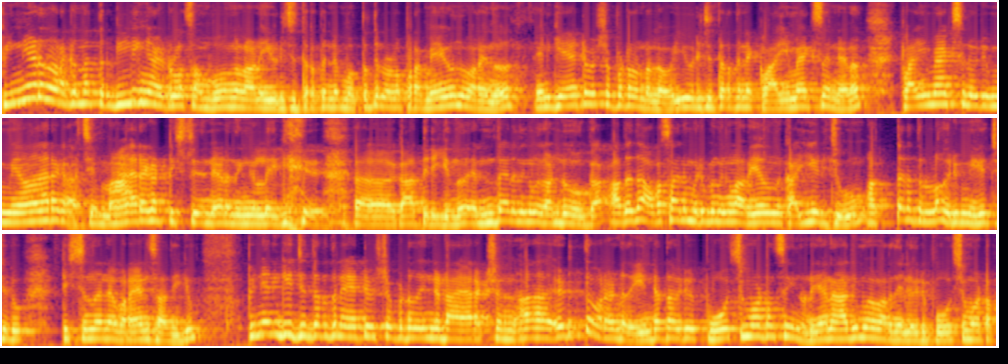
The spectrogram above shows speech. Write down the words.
പിന്നീട് നടക്കുന്ന ത്രില്ലിംഗ് ആയിട്ടുള്ള സംഭവങ്ങളാണ് ഈ ഒരു ചിത്രത്തിന്റെ മൊത്തത്തിലുള്ള പ്രമേയം എന്ന് പറയുന്നത്. എനിക്ക് ഏറ്റവും ഇഷ്ടപ്പെട്ടുണ്ടല്ലോ ഈ ഒരു ചിത്രത്തിന്റെ ക്ലൈമാക്സ് തന്നെയാണ്. ക്ലൈമാക്സിൽ ഒരു മാരക മാരക ടിസ്റ്റ് തന്നെയാണ് നിങ്ങളിലേക്ക് കാത്തിരിക്കുന്നത്. എന്തായാലും നിങ്ങൾ കണ്ടു നോക്കുക. അതായത് അവസാനം വരുമ്പോൾ നിങ്ങൾ അറിയാതെ കൈയടിച്ചു പോകും. അത്തരത്തിലുള്ള ഒരു മികച്ചൊരു ടിച്ച് എന്ന് തന്നെ പറയാൻ സാധിക്കും. പിന്നെ എനിക്ക് ഈ ചിത്രത്തിൽ ഏറ്റവും ഇഷ്ടപ്പെട്ടത് ഇതിന്റെ ഡയറക്ഷൻ എടുത്തു പറയേണ്ടത് ഇതിന്റെ അകത്ത് ഒരു പോസ്റ്റ്മോർട്ടം സീനുണ്ട് ഞാൻ ആദ്യമായി പറഞ്ഞില്ല ഒരു പോസ്റ്റ്മോർട്ടം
